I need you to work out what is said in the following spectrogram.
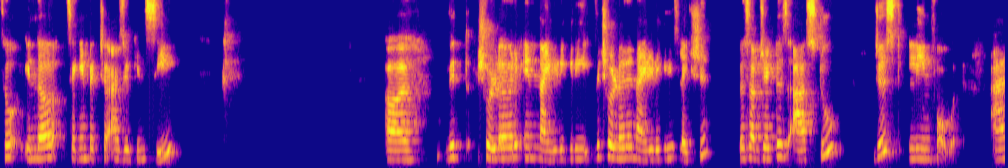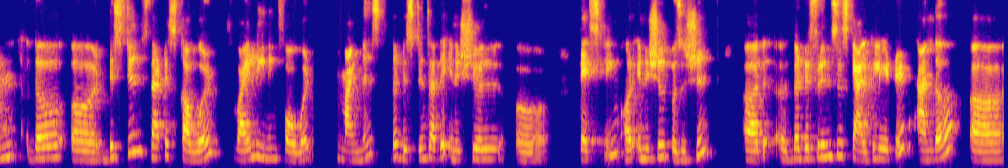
So in the second picture, as you can see, uh, with shoulder in 90 degree, with shoulder in 90 degree flexion, the subject is asked to just lean forward and the uh, distance that is covered while leaning forward minus the distance at the initial uh, testing or initial position uh, the, uh, the, difference is calculated and the uh,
